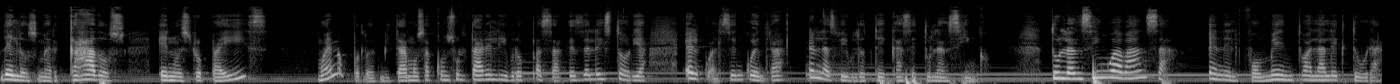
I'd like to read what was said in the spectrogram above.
de los mercados en nuestro país? Bueno, pues lo invitamos a consultar el libro Pasajes de la Historia, el cual se encuentra en las bibliotecas de Tulancingo. Tulancingo avanza en el fomento a la lectura.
